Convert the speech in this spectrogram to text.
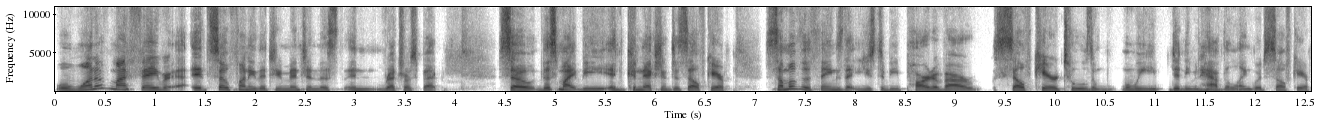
Well, one of my favorite, it's so funny that you mentioned this in retrospect. So this might be in connection to self-care. Some of the things that used to be part of our self-care tools and when we didn't even have the language self-care,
